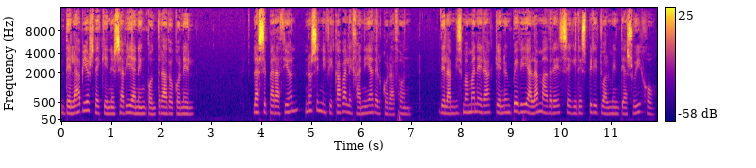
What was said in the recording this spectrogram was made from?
de labios de quienes se habían encontrado con él. La separación no significaba lejanía del corazón, de la misma manera que no impedía a la madre seguir espiritualmente a su hijo,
